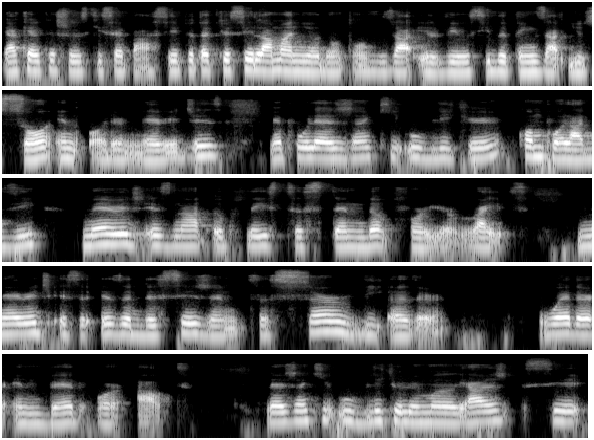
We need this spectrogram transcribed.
y a quelque chose qui s'est passé, peut-être que c'est la manière dont on vous a élevé aussi, the things that you saw in other marriages, mais pour les gens qui oublient que, comme Paul a dit, marriage is not a place to stand up for your rights. Marriage is a, is a decision to serve the other, whether in bed or out. Les gens qui oublient que le mariage, c'est...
